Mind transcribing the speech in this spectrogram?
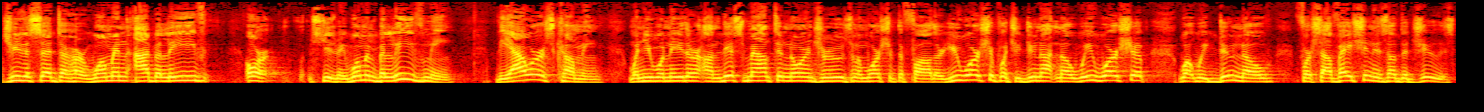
Jesus said to her, Woman, I believe, or excuse me, woman, believe me, the hour is coming when you will neither on this mountain nor in Jerusalem worship the Father. You worship what you do not know. We worship what we do know, for salvation is of the Jews.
